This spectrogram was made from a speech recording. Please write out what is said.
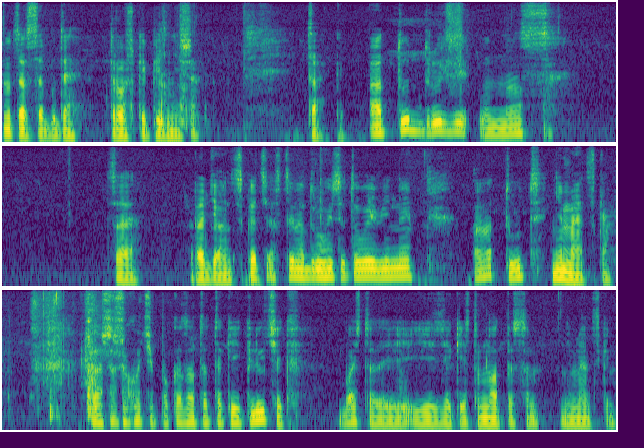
Ну, це все буде трошки пізніше. Так, а тут, друзі, у нас це радянська частина Другої світової війни, а тут німецька. Перше, що хочу показати такий ключик. Бачите, із якимось там надписом німецьким.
